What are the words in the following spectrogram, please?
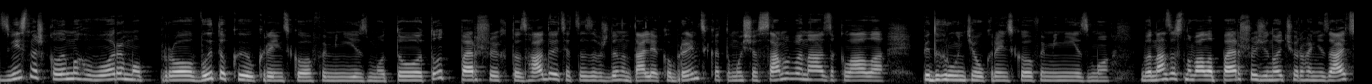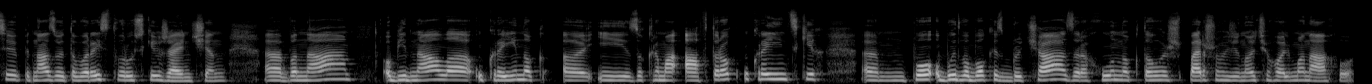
Звісно ж, коли ми говоримо про витоки українського фемінізму, то тут першою, хто згадується, це завжди Наталія Кобринська, тому що саме вона заклала підґрунтя українського фемінізму. Вона заснувала першу жіночу організацію під назвою Товариство руських женщин. Е, Вона об'єднала українок е, і, зокрема, авторок українських ем, по обидва боки збруча за рахунок того ж першого жіночого альманаху.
